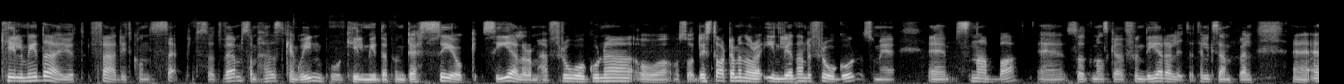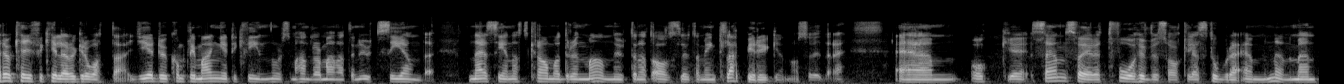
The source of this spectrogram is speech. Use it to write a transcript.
Killmiddag är ju ett färdigt koncept så att vem som helst kan gå in på killmiddag.se och se alla de här frågorna och, och, så. Det startar med några inledande frågor som är eh, snabba eh, så att man ska fundera lite. Till exempel, eh, är det okej okay för killar att gråta? Ger du komplimanger till kvinnor som handlar om annat än utseende? När senast kramade du en man utan att avsluta med en klapp i ryggen och så vidare. Ehm, och eh, sen så är det två huvudsakliga stora ämnen men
